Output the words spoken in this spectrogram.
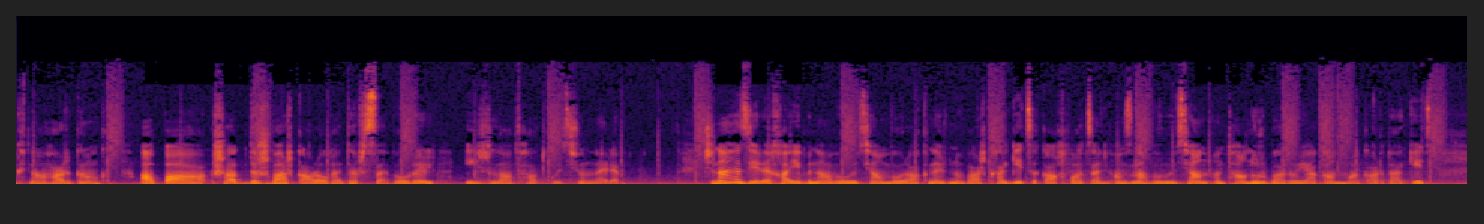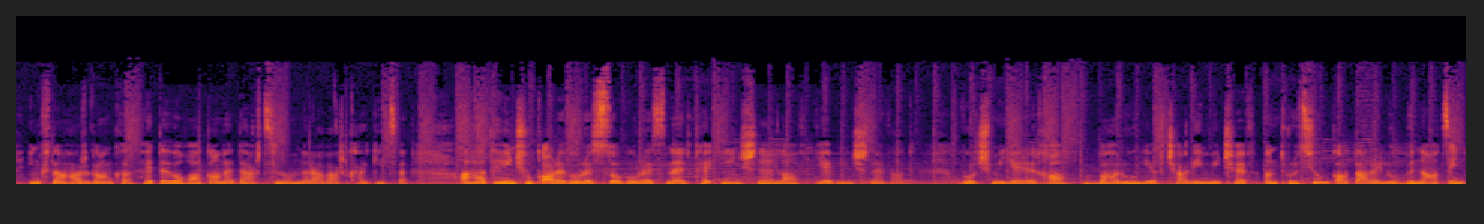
ինքնահարգանք, ապա շատ դժվար կարող է դրսևորել իր լավ հատկությունները։ Չնայած երեխայի բնավորության որակներն ու վարքագիծը կախված են անznավորության ընդհանուր բարոյական մակարդակից, ինքնահարգանքը հետևողական է դարձնում նրա վարքագիծը։ Ահա թե ինչու կարևոր է սովորեցնել, թե ինչն է լավ եւ ինչն է վատ ոչ մի երեխա բարու եւ չարի միջև ընտրություն կատարելու բնածին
